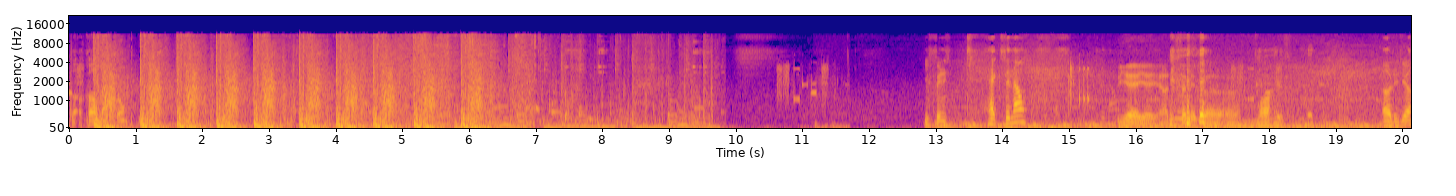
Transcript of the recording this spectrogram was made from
Got a combat bomb. You finished hexing now? Yeah, yeah, yeah. I just sent it to uh, Marcus. Oh, did you?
